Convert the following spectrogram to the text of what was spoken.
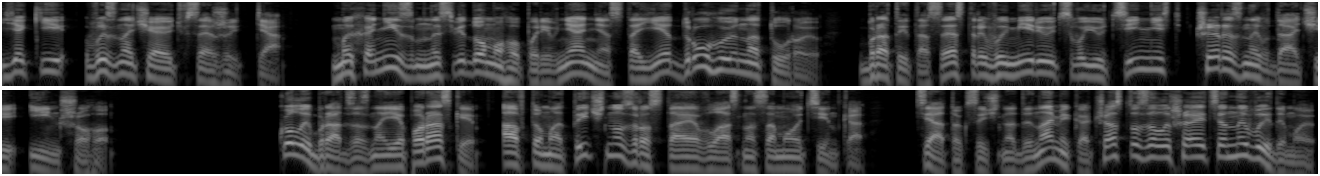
які визначають все життя. Механізм несвідомого порівняння стає другою натурою. Брати та сестри вимірюють свою цінність через невдачі іншого. Коли брат зазнає поразки, автоматично зростає власна самооцінка. Ця токсична динаміка часто залишається невидимою,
